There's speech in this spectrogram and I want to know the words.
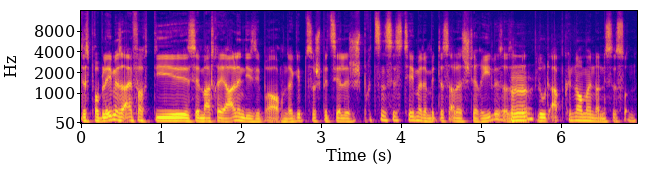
Das Problem ist einfach diese Materialien, die sie brauchen. Da gibt es so spezielle Spritzensysteme, damit das alles steril ist. Also mhm. Blut abgenommen, dann ist es so ein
